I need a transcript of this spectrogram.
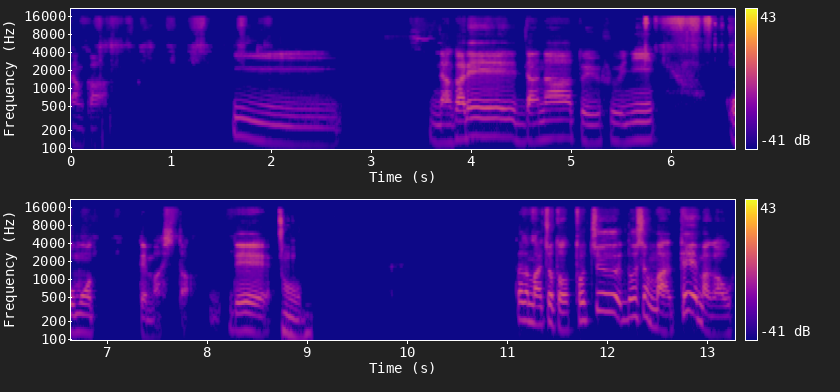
なんかいい流れだなというふうに思ってました。でただまあちょっと途中どうしてもまあテーマが大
